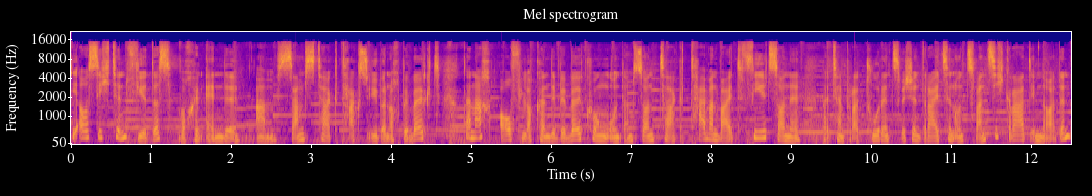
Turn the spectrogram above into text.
Die Aussichten für das Wochenende. Am Samstag tagsüber noch bewölkt, danach auflockernde Bewölkung und am Sonntag taiwanweit viel Sonne bei Temperaturen zwischen 13 und 20 Grad im Norden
